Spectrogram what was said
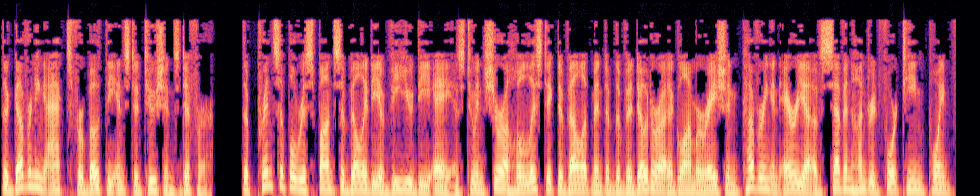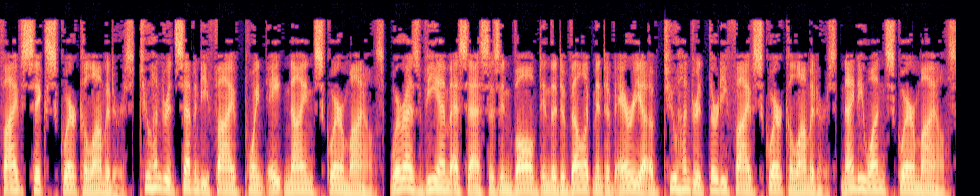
The governing acts for both the institutions differ. The principal responsibility of VUDA is to ensure a holistic development of the Vadodara agglomeration covering an area of 714.56 square kilometers, 275.89 square miles, whereas VMSS is involved in the development of area of 235 square kilometers, 91 square miles.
